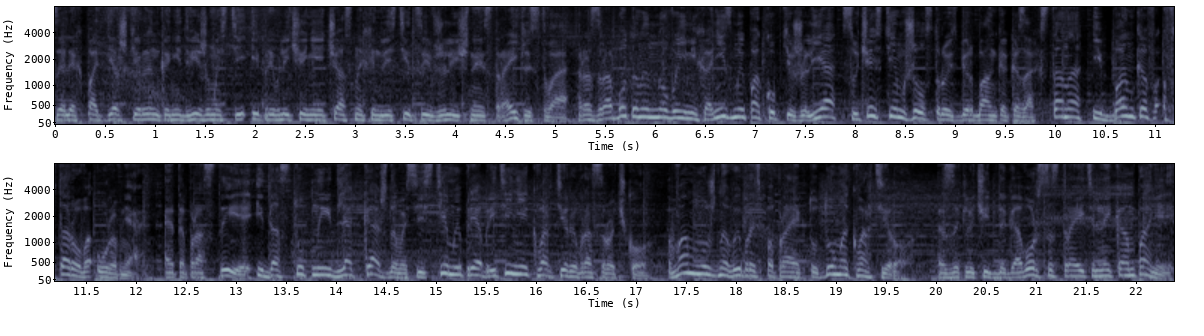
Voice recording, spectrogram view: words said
Целях поддержки рынка недвижимости и привлечения частных инвестиций в жилищное строительство разработаны новые механизмы покупки жилья с участием Жилстройсбербанка Казахстана и банков второго уровня. Это простые и доступные для каждого системы приобретения квартиры в рассрочку. Вам нужно выбрать по проекту дома квартиру заключить договор со строительной компанией,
